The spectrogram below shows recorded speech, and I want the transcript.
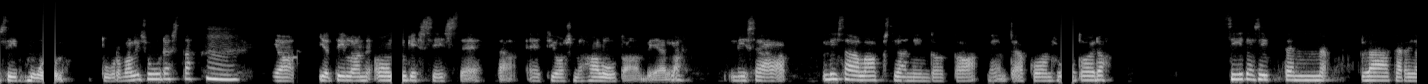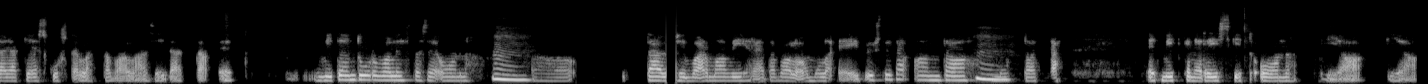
siitä muun turvallisuudesta. Mm. Ja, ja tilanne onkin siis se, että, että jos me halutaan vielä lisää, lisää lapsia, niin tota, meidän pitää konsultoida siitä sitten lääkäriä ja keskustella tavallaan siitä, että, että miten turvallista se on. Mm. Täysin varmaan vihreätä valoa mulla ei pystytä antaa, mm. mutta että, että mitkä ne riskit on ja, ja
